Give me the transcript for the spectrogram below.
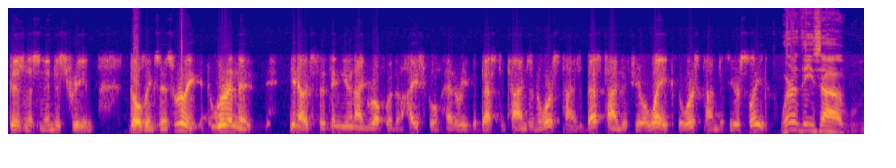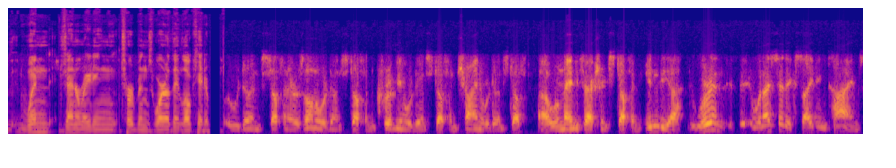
business and industry and buildings. And it's really, we're in the, you know, it's the thing you and I grew up with in high school and had to read the best of times and the worst times. The best times if you're awake, the worst times if you're asleep. Where are these uh, wind generating turbines? Where are they located? We're doing stuff in Arizona. We're doing stuff in the Caribbean. We're doing stuff in China. We're doing stuff. Uh, we're manufacturing stuff in India. We're in. When I said exciting times,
